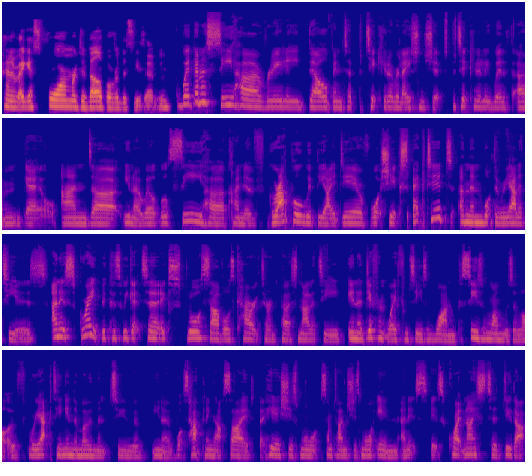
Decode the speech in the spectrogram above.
kind of I guess form or develop over the season? we're going to see her really delve into particular relationships, particularly with um, Gaal, and uh, you know we'll we'll see her kind of grapple with the idea of what she expected and then what the reality is. And it's great because we get to explore Salvor's character and personality in a different way from season one. Because season one was a lot of reacting in the moment to uh, you know what's happening outside, but here she's more sometimes she's more in, and it's it's quite nice to do that.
